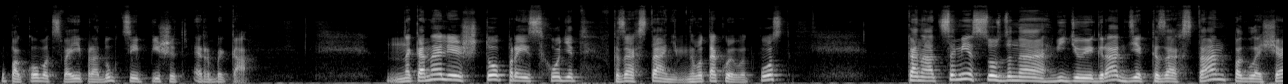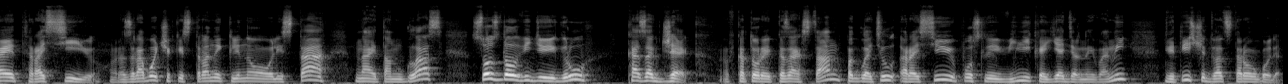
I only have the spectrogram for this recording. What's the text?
упаковок своей продукции, пишет РБК. На канале «Что происходит в Казахстане?» Вот такой вот пост. Канадцами создана видеоигра, где Казахстан поглощает Россию. Разработчик из страны кленового листа Night on Glass создал видеоигру Казак Джек, в которой Казахстан поглотил Россию после Великой ядерной войны 2022 года.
